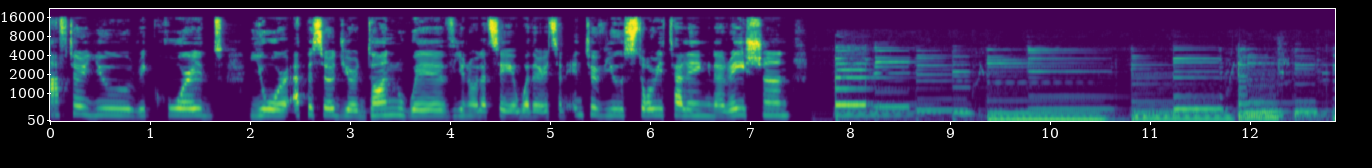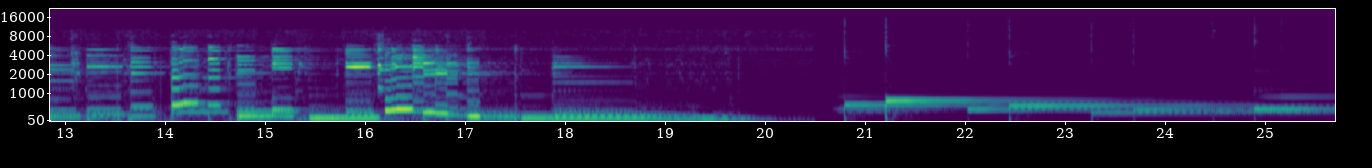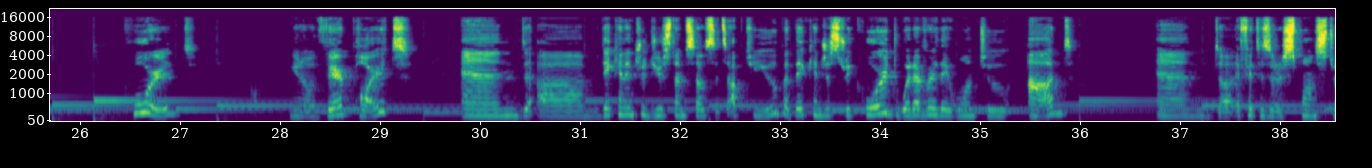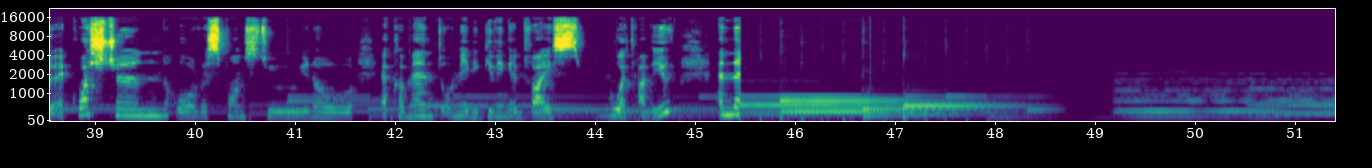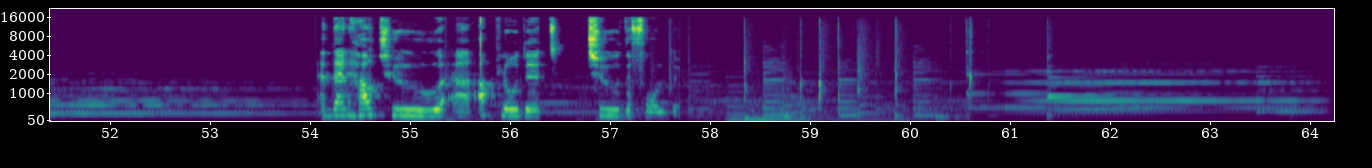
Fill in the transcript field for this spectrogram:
after you record your episode you're done with you know let's say whether it's an interview storytelling narration. Record you know their part and um, they can introduce themselves it's up to you but they can just record whatever they want to add and uh, if it is a response to a question or response to you know a comment or maybe giving advice what have you and then and then how to uh, upload it to the folder.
